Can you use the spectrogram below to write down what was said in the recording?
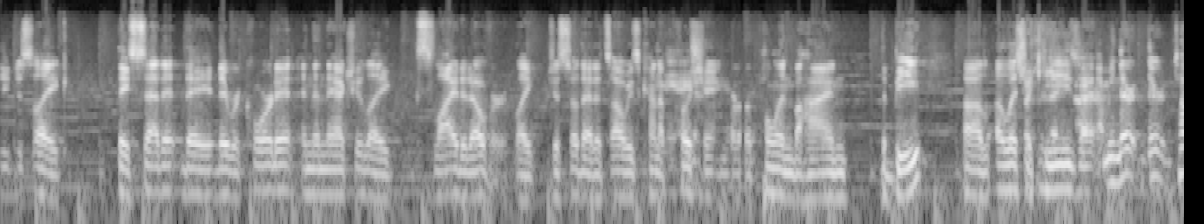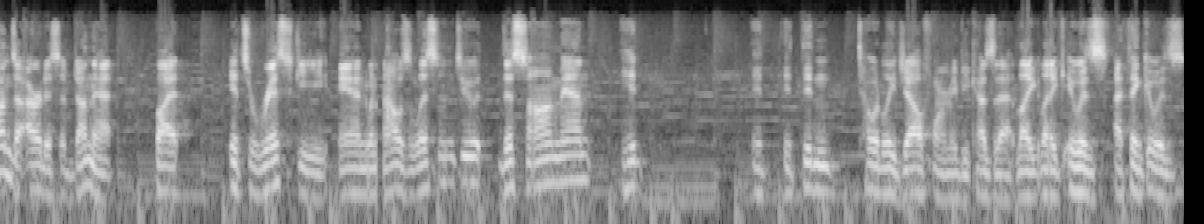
You just like they set it, they they record it, and then they actually like slide it over, like just so that it's always kind of Yeah. pushing or pulling behind the beat. Uh, Alicia Keys. I. I mean, there there tons of artists have done that, but it's risky. And when I was listening to it, this song, man, it it it didn't totally gel for me because of that. Like like it was. I think it was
